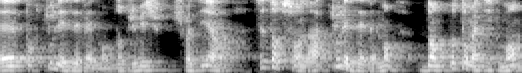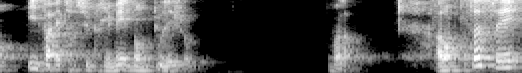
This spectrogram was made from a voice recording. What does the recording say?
euh, pour tous les événements Donc, je vais choisir cette option-là, tous les événements. Donc, automatiquement, il va être supprimé dans tous les jours. Voilà. Alors ça c'est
